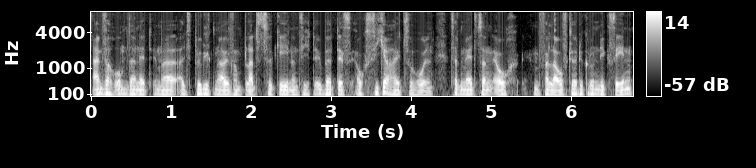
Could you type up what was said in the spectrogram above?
Einfach um da nicht immer als Bügelknabe vom Platz zu gehen und sich da über das auch Sicherheit zu holen. Das hat man jetzt dann auch im Verlauf der Rückrunde gesehen,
